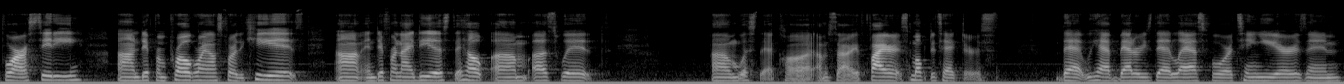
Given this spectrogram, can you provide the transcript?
for our city, um, different programs for the kids, um, and different ideas to help um, us with um, what's that called? I'm sorry, fire smoke detectors. That we have batteries that last for 10 years and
